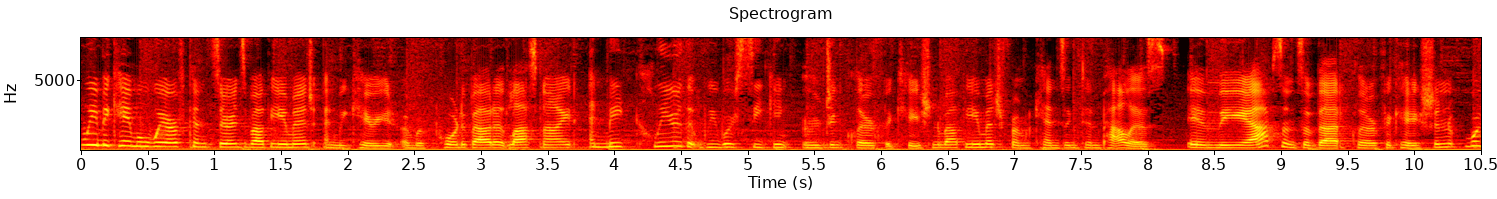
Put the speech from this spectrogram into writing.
We became aware of concerns about the image and we carried a report about it last night and made clear that we were seeking urgent clarification about the image from Kensington Palace. In the absence of that clarification, we're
